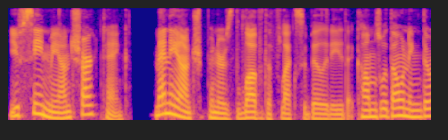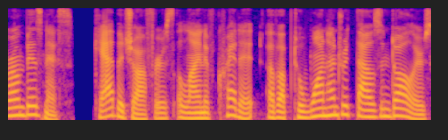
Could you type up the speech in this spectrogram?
You've seen me on Shark Tank. Many entrepreneurs love the flexibility that comes with owning their own business. Kabbage offers a line of credit of up to $100,000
